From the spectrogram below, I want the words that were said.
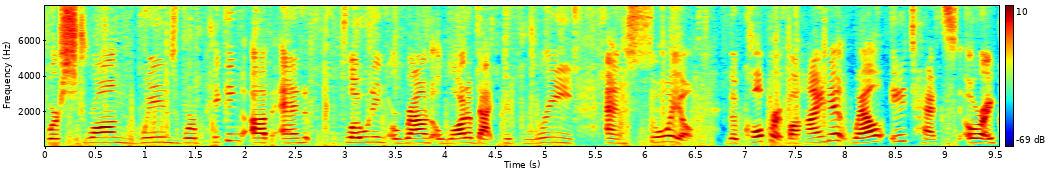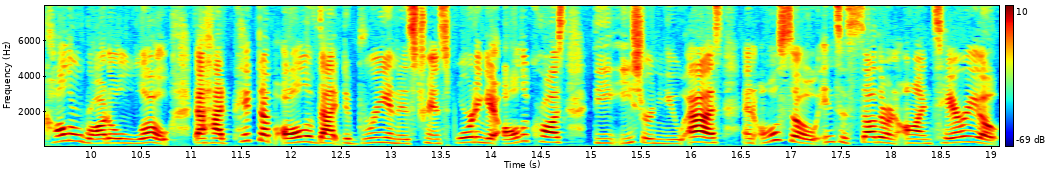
where strong winds were picking up and floating around a lot of that debris and soil. The culprit behind it, well, a Texas or a Colorado low that had picked up all of that debris and is transporting it all across the eastern U.S and also into southern Ontario.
